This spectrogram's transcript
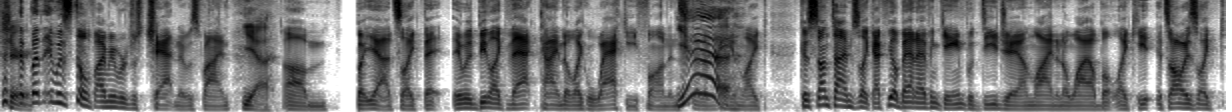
Sure. but it was still, I mean, we're just chatting. It was fine. Yeah. Um, but yeah, it's like that. It would be like that kind of like wacky fun instead Yeah. of being like, because sometimes like I feel bad I haven't gamed with DJ online in a while, but like he, it's always like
